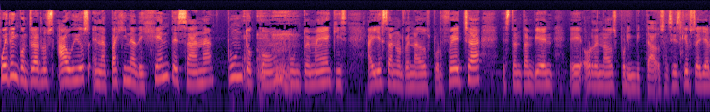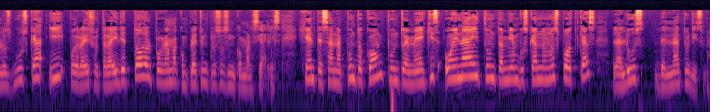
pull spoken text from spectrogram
puede encontrar los audios en la página de gentesana.com.mx. Ahí están ordenados por fecha, están también eh, ordenados por invitados. Así es que usted ya los busca y podrá disfrutar ahí de todo el programa completo, incluso sin comerciales. gentesana.com.mx o en iTunes también buscando en los podcasts La Luz del Naturismo.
